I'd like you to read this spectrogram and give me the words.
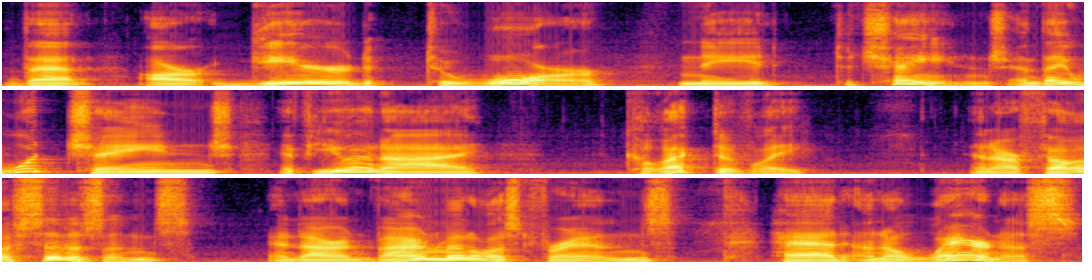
that are geared to war need to change. And they would change if you and I collectively and our fellow citizens and our environmentalist friends had an awareness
